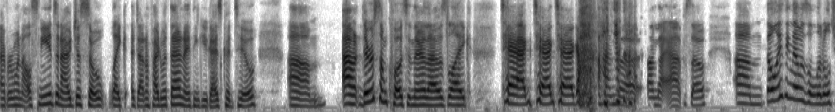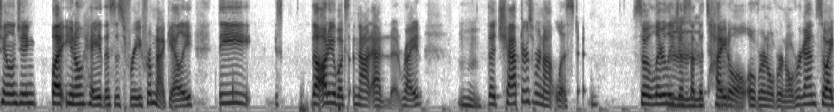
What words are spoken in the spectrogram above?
everyone else needs. And i just so like identified with that and i think you guys could too. Um I, there were some quotes in there that i was like tag tag tag on the on the app. So um the only thing that was a little challenging but you know hey this is free from netgalley the the audiobook's not edited right Mhm. the chapters were not listed. So it literally just said Mm. the title over and over and over again. So I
